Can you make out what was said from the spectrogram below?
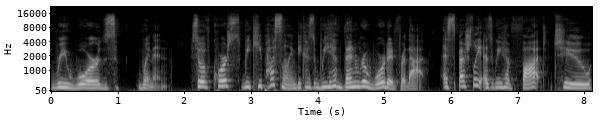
rewards women. So, of course, we keep hustling because we have been rewarded for that especially as we have fought to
